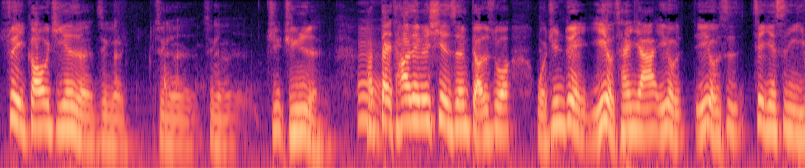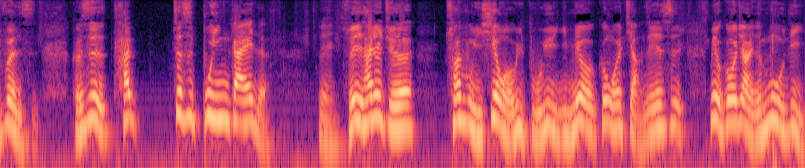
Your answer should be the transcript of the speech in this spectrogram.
最高阶的这个这个这个军军人，他在他这边现身，表示说我军队也有参加，也有也有是这件事情一份子，可是他这是不应该的，对，所以他就觉得。川普，你陷我于不义，你没有跟我讲这件事，没有跟我讲你的目的，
